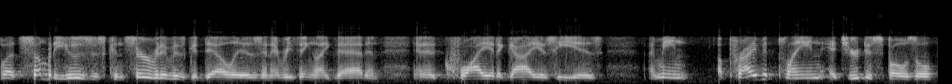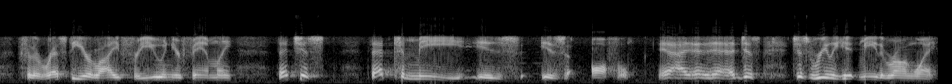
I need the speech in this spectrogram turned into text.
But somebody who's as conservative as Goodell is and everything like that and and as quiet a guy as he is i mean a private plane at your disposal for the rest of your life for you and your family that just that to me is is awful it just just really hit me the wrong way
